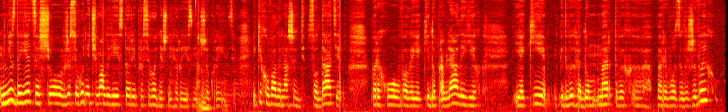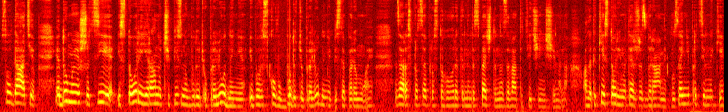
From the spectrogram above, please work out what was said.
Мені здається, що вже сьогодні чимало є історії про сьогоднішній героїзм наших українців, які ховали наших солдатів, переховували, які доправляли їх, які під виглядом мертвих е, перевозили живих солдатів. Я думаю, що ці історії рано чи пізно будуть оприлюднені і обов'язково будуть оприлюднені після перемоги. Зараз про це просто говорити небезпечно, називати ті чи інші імена. Але такі історії ми теж вже збираємо як музейні працівники,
